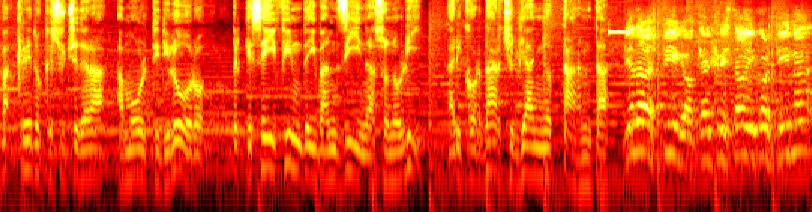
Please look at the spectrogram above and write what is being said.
Ma credo che succederà a molti di loro, perché se i film dei Vanzina sono lì a ricordarci gli anni Ottanta... Via della Spiga, Hotel Cristallo di Cortina,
